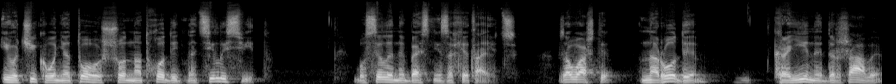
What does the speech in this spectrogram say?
і очікування того, що надходить на цілий світ, бо сили небесні захитаються. Зауважте, народи, країни, держави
